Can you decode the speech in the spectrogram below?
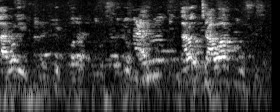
কারও এখানে ঠিক করার কোনো সুযোগ নাই কারও চাওয়ার কোনো সুযোগ।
